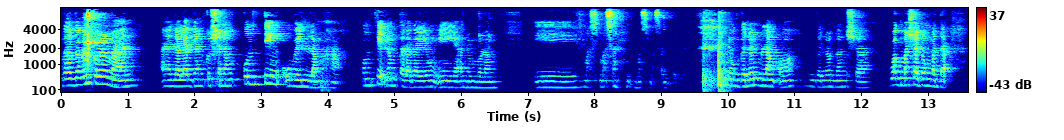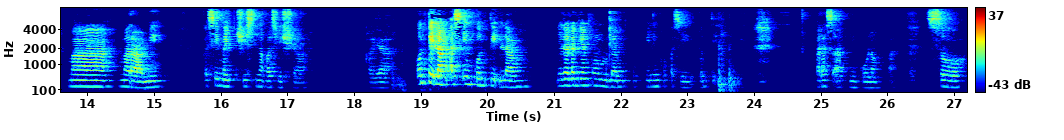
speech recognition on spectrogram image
Gagawin ko naman, ay lalagyan ko siya ng kunting oil lang ha. Kunti lang talaga yung i-ano mo lang, i-masmasan, masmasan ba yun? Yung ganun lang oh, yung ganun lang siya. Huwag masyadong mada, ma, marami. Kasi may cheese na kasi siya. Kaya, kunti lang, as in kunti lang. Nilalagyan ko madami. Feeling ko kasi kunti lang. Para sa akin kulang pa. So,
